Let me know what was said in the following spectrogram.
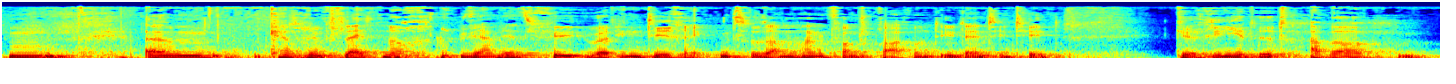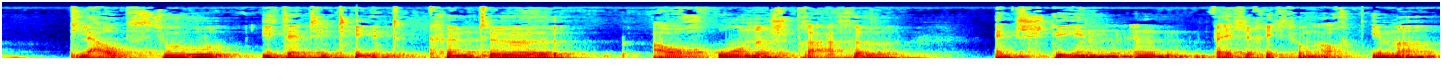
Hm. Ähm, Katrin, vielleicht noch, wir haben jetzt viel über den direkten Zusammenhang von Sprache und Identität geredet, aber glaubst du, Identität könnte auch ohne Sprache entstehen, in welche Richtung auch immer?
